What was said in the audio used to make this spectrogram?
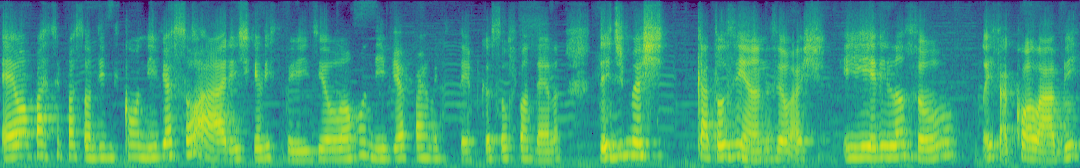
é uma participação de, com Nívia Soares que ele fez. E eu amo Nívia faz muito tempo, que eu sou fã dela, desde os meus 14 anos, eu acho. E ele lançou essa collab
